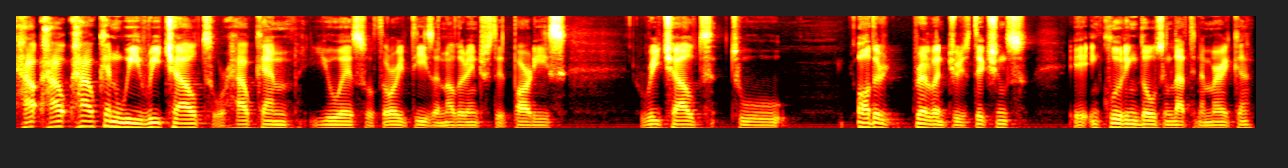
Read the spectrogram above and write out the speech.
how, how, how can we reach out or how can U.S. authorities and other interested parties reach out to other relevant jurisdictions, including those in Latin America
